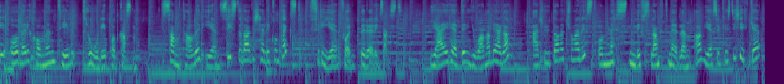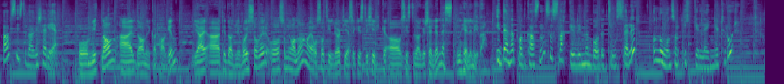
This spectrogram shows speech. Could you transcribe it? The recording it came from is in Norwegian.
Hei og velkommen til Trolig-podkasten. Samtaler i en siste dagers hellig kontekst, frie for berøringsangst. Jeg heter Johanna Bjerga, er utdannet journalist og nesten livslangt medlem av Jesu Kristi kirke av Siste dagers hellige. Og mitt navn er Dan Rikard Hagen. Jeg er til daglig voiceover, og som Johanna har jeg også tilhørt Jesu Kristi kirke av Siste dagers hellige nesten hele livet. I denne podkasten snakker vi med både trosfeller og noen som ikke lenger tror.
